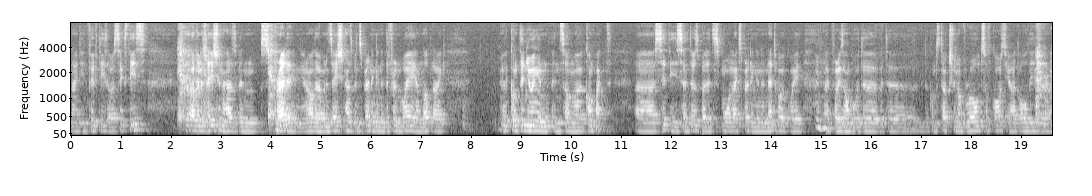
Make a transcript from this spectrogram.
1950s or 60s, the urbanization has been spreading, you know, the urbanization has been spreading in a different way and not like uh, continuing in, in some uh, compact uh, city centers, but it's more like spreading in a network way. Mhm. Like for example, with the with the, the construction of roads, of course, you had all the uh,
